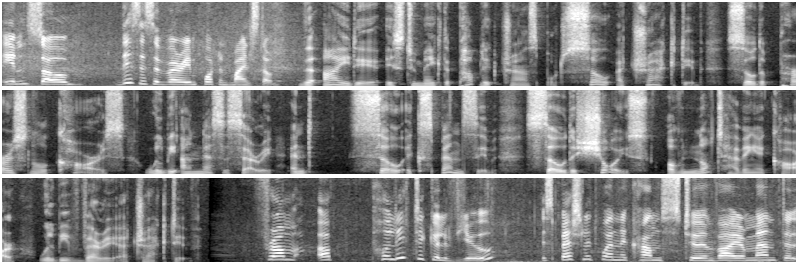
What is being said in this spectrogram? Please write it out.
in, so this is a very important milestone. The idea is to make the public transport so attractive so the personal cars will be unnecessary and so expensive so the choice of not having a car will be very attractive. From a political view, especially when it comes to environmental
